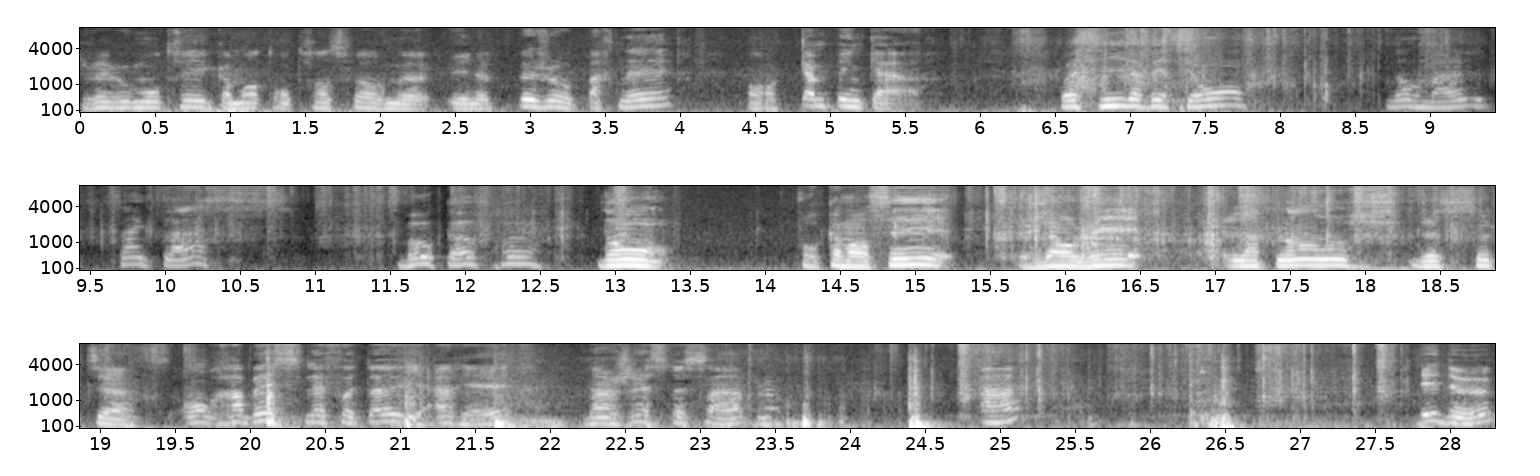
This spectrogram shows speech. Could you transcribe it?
je vais vous montrer comment on transforme une Peugeot Partner en camping-car. Voici la version normale, 5 places, beau coffre, dont pour commencer, j'ai enlevé la planche de soutien. On rabaisse les fauteuils arrière d'un geste simple. 1 et 2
